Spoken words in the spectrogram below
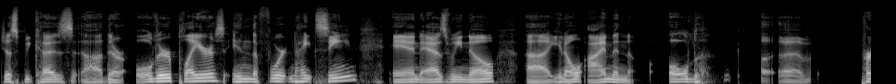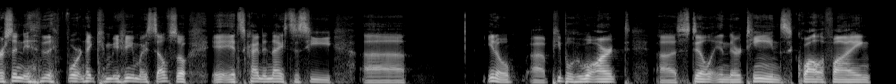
just because uh, they're older players in the Fortnite scene. And as we know, uh, you know, I'm an old uh, person in the Fortnite community myself, so it's kind of nice to see, uh, you know, uh, people who aren't uh, still in their teens qualifying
